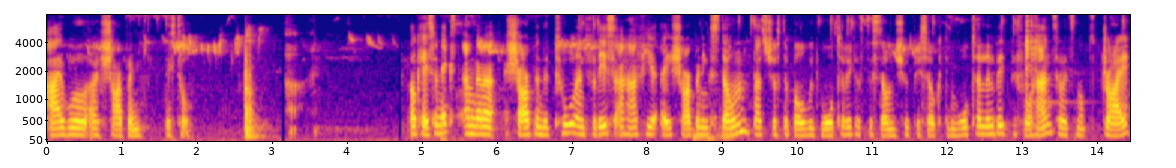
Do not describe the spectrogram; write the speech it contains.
I will uh, sharpen this tool. Okay, so next I'm gonna sharpen the tool and for this I have here a sharpening stone. That's just a bowl with water because the stone should be soaked in water a little bit beforehand so it's not dry.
